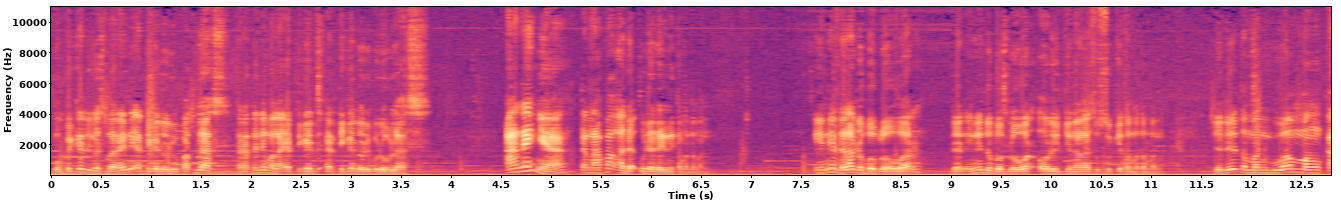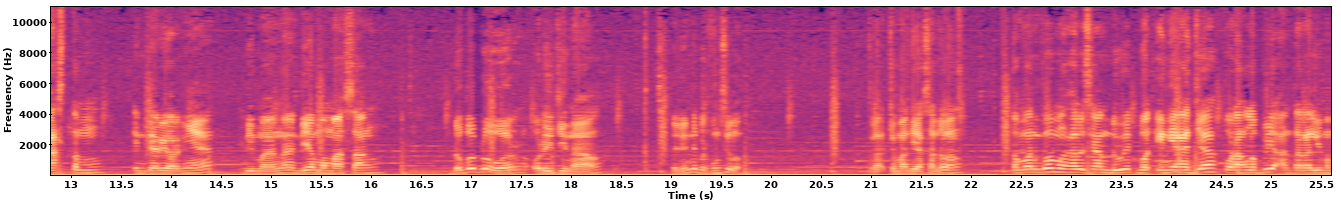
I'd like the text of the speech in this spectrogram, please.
gue pikir juga sebenarnya ini R3 2014 ternyata ini malah R3 R3 2012 anehnya kenapa ada udah ada ini teman-teman ini adalah double blower dan ini double blower originalnya Suzuki teman-teman. Jadi teman gua mengcustom interiornya di mana dia memasang double blower original dan ini berfungsi loh. Nggak cuma hiasan doang. Teman gue menghabiskan duit buat ini aja kurang lebih antara 15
